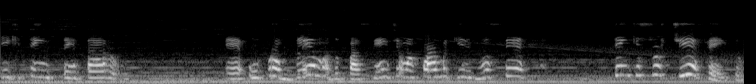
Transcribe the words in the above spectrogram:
e que tem que tentar é, o problema do paciente é uma forma que você tem que surtir efeito.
